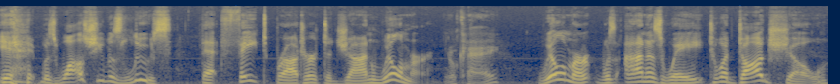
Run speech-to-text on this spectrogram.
It was while she was loose that fate brought her to John Wilmer. Okay. Wilmer was on his way to a dog show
